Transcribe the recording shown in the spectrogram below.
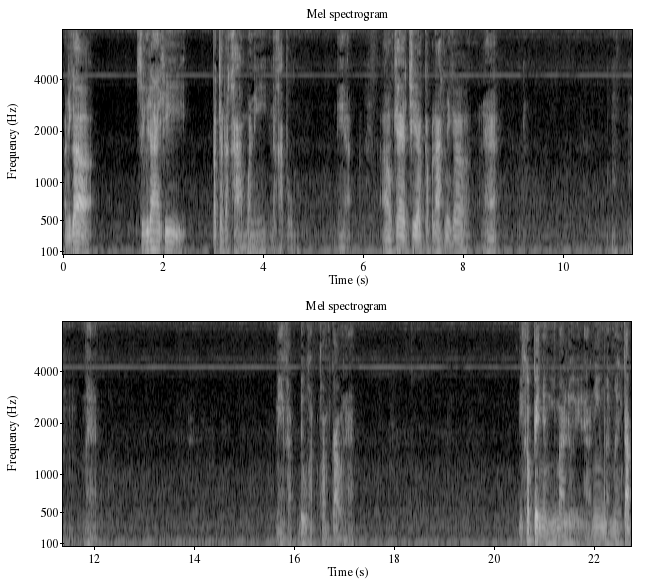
อันนี้ก็ซื้อได้ที่ประจันตคามวันนี้นะครับผมเนี่ยเอาแค่เชือกกับลักนี่ก็นะฮะอืมนะฮะนี่ครับ ดูความเก่านะฮะนี่เขาเป็นอย่างนี้มาเลยนะฮะนี่เหมือนเหมือนกับ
